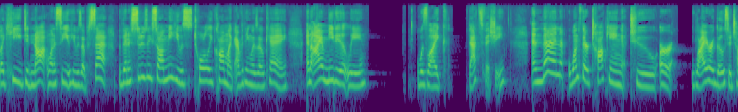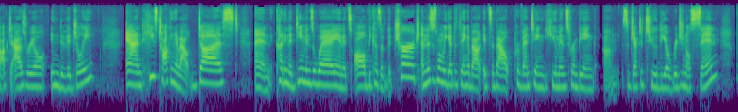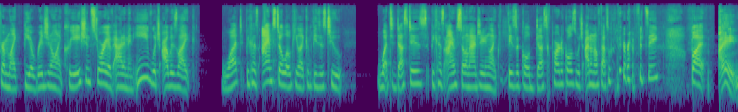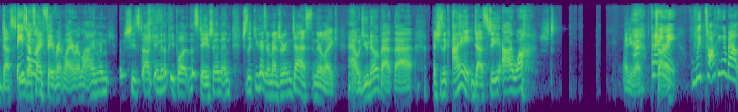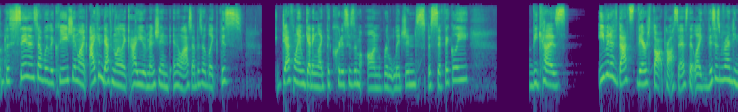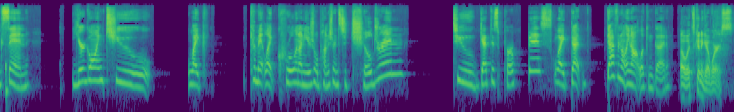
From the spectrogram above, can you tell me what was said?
like, he did not want to see you. He was upset. But then as soon as he saw me, he was totally calm. Like, everything was okay. And I immediately was like, that's fishy. And then once they're talking to, or Lyra goes to talk to Asriel individually and he's talking about dust and cutting the demons away and it's all because of the church. And this is when we get the thing about it's about preventing humans from being um, subjected to the original sin from like the original like creation story of adam and eve which i was like what? Because i'm still low-key like confused as to what dust is because i'm still imagining like physical dust particles which i don't know if that's what they're referencing but I ain't dusty. Based That's what- my favorite Lyra line when when she's talking to the people at the station, and she's like, "You guys are measuring dust," and they're like, "How do you know about that?" And she's like, "I ain't dusty. I washed." Anyway, But sorry. anyway, with talking about the sin and stuff with the creation, like I can definitely like how you had mentioned in the last episode, like this definitely I'm getting like the criticism on religion specifically because even if that's their thought process that like this is preventing sin, you're going to like commit like cruel and unusual punishments to children to get this purpose? Like that definitely not looking good. Oh, it's gonna get worse.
